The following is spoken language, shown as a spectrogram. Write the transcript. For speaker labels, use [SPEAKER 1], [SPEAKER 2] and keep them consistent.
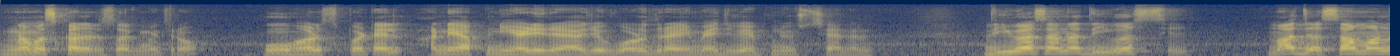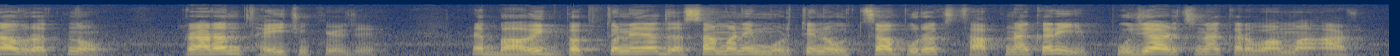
[SPEAKER 1] નમસ્કાર દર્શક મિત્રો. હું હર્ષ પટેલ અને આપ નિહાળી રહ્યા છો Vadodara image web news channel દિવાસાના દિવસથી મા દશામાના વ્રતનો પ્રારંભ થઈ ચૂક્યો છે અને ભાવિક ભક્તોને દશામાની મૂર્તિનો ઉત્સાહપૂર્વક સ્થાપના કરી પૂજા અર્ચના કરવામાં આવી.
